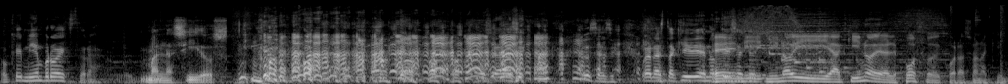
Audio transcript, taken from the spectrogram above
Ok, miembro extra. Malnacidos. O sea, así- o sea, así. Bueno, hasta aquí 10 Eh, noticias. Ni- que- Ninoy Aquino era el esposo de Corazón Aquino.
